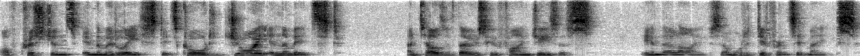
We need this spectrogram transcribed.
of Christians in the Middle East. It's called Joy in the Midst and tells of those who find Jesus in their lives and what a difference it makes.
